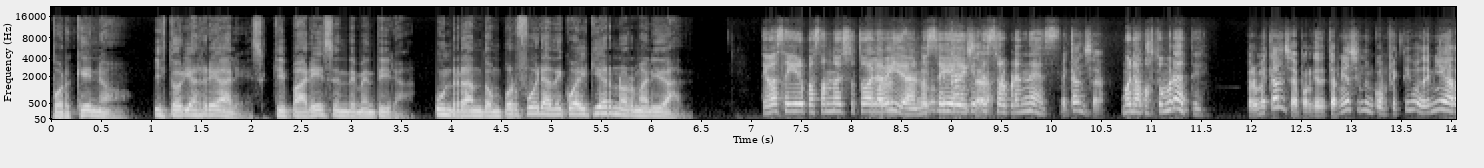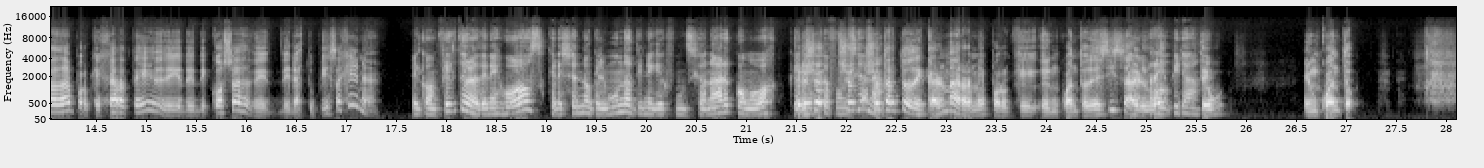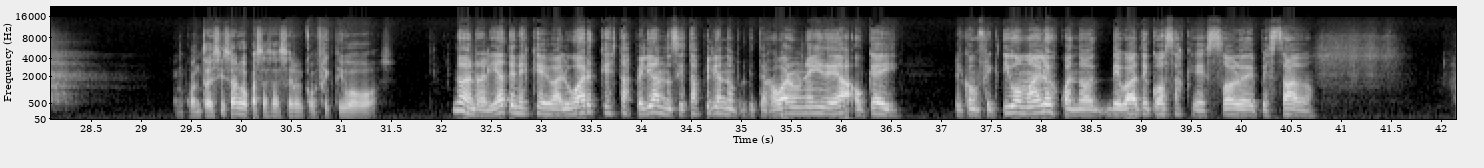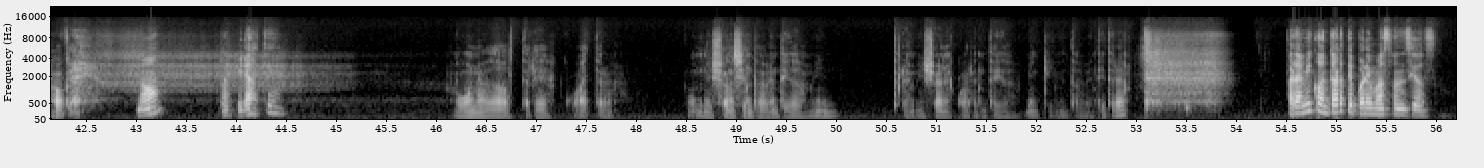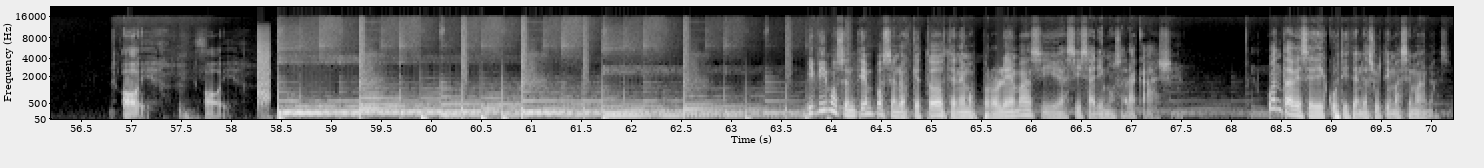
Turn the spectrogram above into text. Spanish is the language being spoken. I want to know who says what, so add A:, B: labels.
A: ¿Por qué no? Historias reales que parecen de mentira. Un random por fuera de cualquier normalidad.
B: Te va a seguir pasando eso toda la vida. No sé de qué te sorprendes.
C: Me cansa.
B: Bueno, acostúmbrate.
C: Pero me cansa porque te termina siendo un conflictivo de mierda por quejarte de, de- de cosas de, de la estupidez ajena.
B: El conflicto lo tenés vos creyendo que el mundo tiene que funcionar como vos querés
C: yo,
B: que
C: yo,
B: funcione.
C: yo trato de calmarme porque en cuanto decís algo.
B: Respira.
C: te- en cuanto. En cuanto decís algo pasás a ser el conflictivo vos.
B: No, en realidad tenés que evaluar qué estás peleando. Si estás peleando porque te robaron una idea, ok. El conflictivo malo es cuando debate cosas que es solo de pesado,
C: Ok.
B: ¿no? ¿Respiraste?
C: 1, 2, 3, 4. 1.122.000. 3.042.523.
B: Para mí contar te pone más ansioso.
C: Obvio, obvio. Vivimos en tiempos en los que todos tenemos problemas y así salimos a la calle. ¿Cuántas veces discutiste en las últimas semanas?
